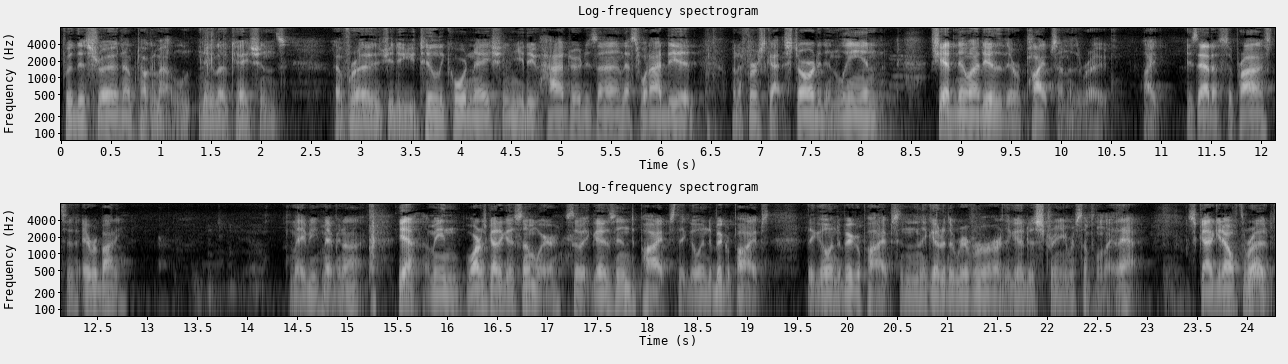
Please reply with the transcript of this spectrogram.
for this road. And I'm talking about new locations of roads. You do utility coordination. You do hydro design. That's what I did when I first got started. And Lynn, she had no idea that there were pipes under the road. Like, is that a surprise to everybody? Maybe, maybe not. Yeah, I mean, water's got to go somewhere, so it goes into pipes that go into bigger pipes. They go into bigger pipes, and then they go to the river or they go to a stream or something like that. It's got to get off the road.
